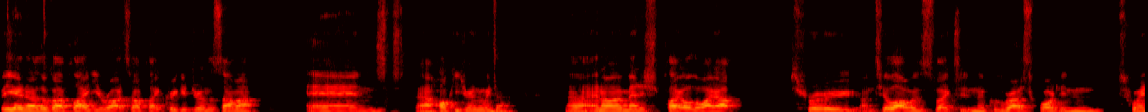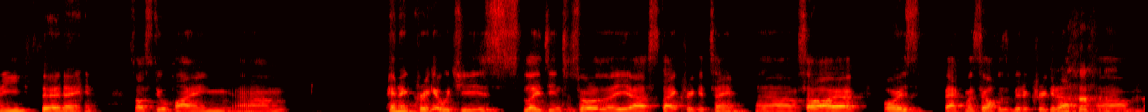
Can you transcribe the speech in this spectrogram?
But yeah, no, look, I played, you're right. So I played cricket during the summer and uh, hockey during the winter. Uh, and I managed to play all the way up through until I was selected in the Kookaburra squad in 2013. So I was still playing um, pennant cricket, which is leads into sort of the uh, state cricket team. Uh, so I always back myself as a bit of cricketer. Um,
